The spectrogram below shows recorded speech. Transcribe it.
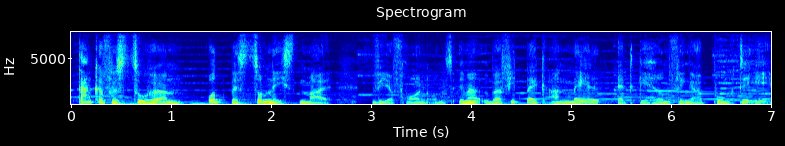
Danke fürs Zuhören und bis zum nächsten Mal. Wir freuen uns immer über Feedback an mail.gehirnfinger.de.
